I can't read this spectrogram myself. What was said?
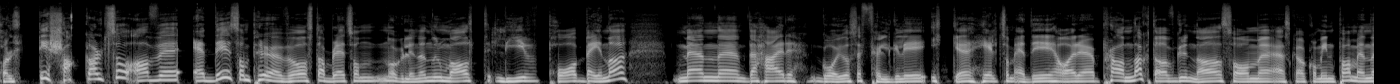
holdt i sjakk, altså, av eh, Eddie, som prøver å stable et sånn noenlunde normalt liv på beina. Men eh, det her går jo selvfølgelig ikke helt som Eddie har planlagt, av grunner som jeg skal komme inn på, men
